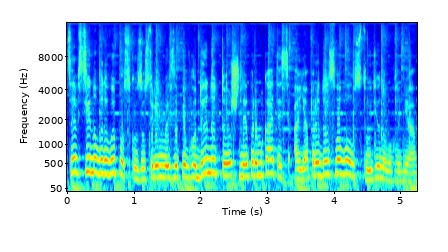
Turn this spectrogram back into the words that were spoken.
Це всі новини випуску. Зустрінемось за півгодини, тож не перемикайтесь, а я передаю слово у студію нового дня.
